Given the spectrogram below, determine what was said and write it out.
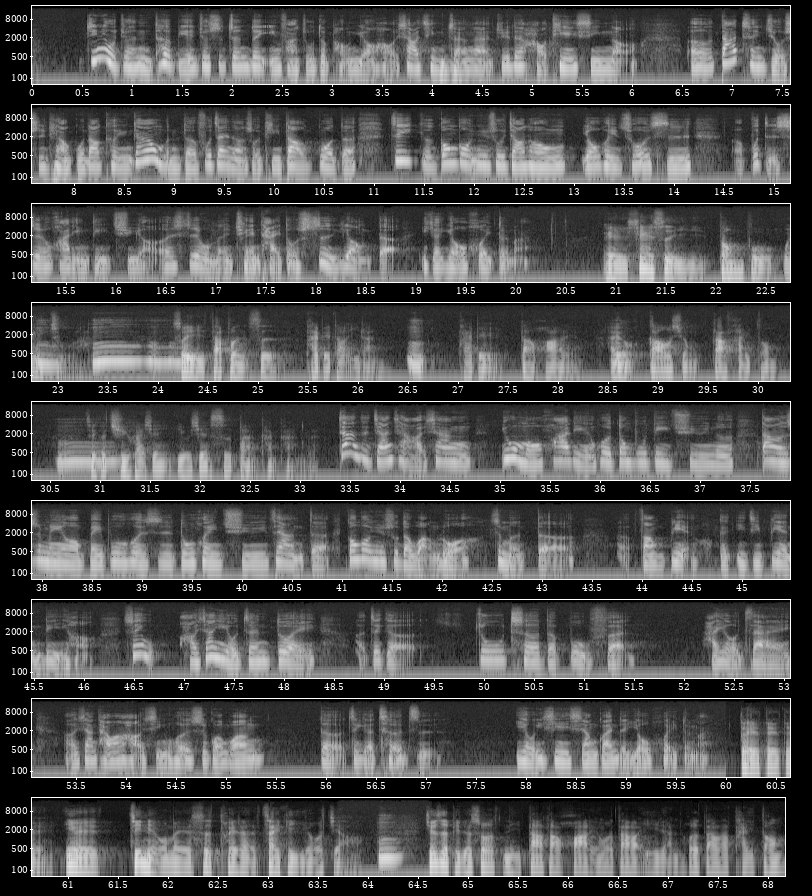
今天我觉得很特别，就是针对银发族的朋友哈，校庆专案，觉得好贴心哦。呃，搭乘九十条国道客运，刚刚我们的副站长所提到过的这个公共运输交通优惠措施。呃，不只是花莲地区哦，而是我们全台都适用的一个优惠，对吗？诶，现在是以东部为主啊，嗯，所以大部分是台北到宜兰，嗯，台北到花莲，还有高雄到台东，嗯，这个区块先优先试办看看的。这样子讲起来，好像因为我们花莲或东部地区呢，当然是没有北部或者是都会区这样的公共运输的网络这么的。呃，方便跟以及便利哈，所以好像也有针对呃这个租车的部分，还有在呃像台湾好行或者是观光的这个车子，也有一些相关的优惠，对吗？对对对，因为今年我们也是推了在地有脚，嗯，就是比如说你搭到花莲或搭到宜兰或者搭到台东，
